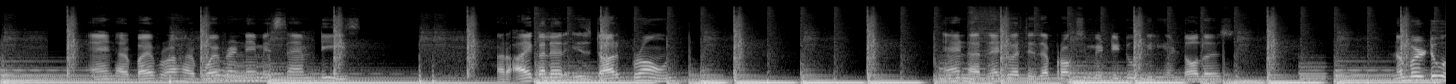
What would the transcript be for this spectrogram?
and her boyfriend her boyfriend name is Sam Dezz. Her eye color is dark brown and her net worth is approximately 2 million dollars. Number 2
